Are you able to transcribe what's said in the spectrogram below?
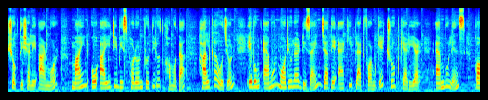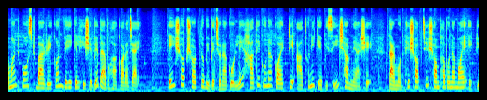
শক্তিশালী আর্মর, মাইন ও আইইডি বিস্ফোরণ প্রতিরোধ ক্ষমতা, হালকা ওজন এবং এমন মডিউলার ডিজাইন যাতে একই প্ল্যাটফর্মকে troop carrier, ambulance, command post বা রেকন ভেহিকেল হিসেবে ব্যবহার করা যায়। এই সব শর্ত বিবেচনা করলে হাতে গোনা কয়েকটি আধুনিক এপিসি সামনে আসে। তার মধ্যে সবচেয়ে সম্ভাবনাময় একটি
